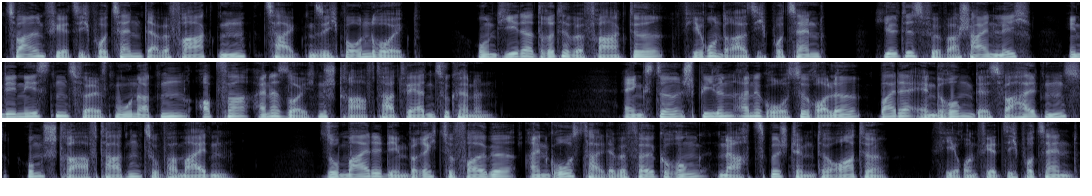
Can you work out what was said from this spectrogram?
42 Prozent der Befragten zeigten sich beunruhigt. Und jeder dritte Befragte, 34 Prozent, hielt es für wahrscheinlich, in den nächsten zwölf Monaten Opfer einer solchen Straftat werden zu können. Ängste spielen eine große Rolle bei der Änderung des Verhaltens, um Straftaten zu vermeiden. So meide dem Bericht zufolge ein Großteil der Bevölkerung nachts bestimmte Orte 44 Prozent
